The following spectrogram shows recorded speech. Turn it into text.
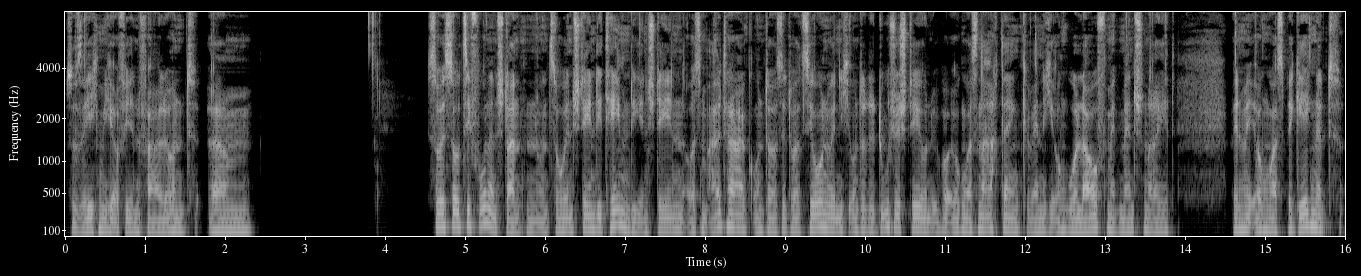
so sehe ich mich auf jeden Fall. Und ähm, so ist Soziphon entstanden und so entstehen die Themen, die entstehen aus dem Alltag unter Situationen, wenn ich unter der Dusche stehe und über irgendwas nachdenke, wenn ich irgendwo laufe, mit Menschen rede, wenn mir irgendwas begegnet.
